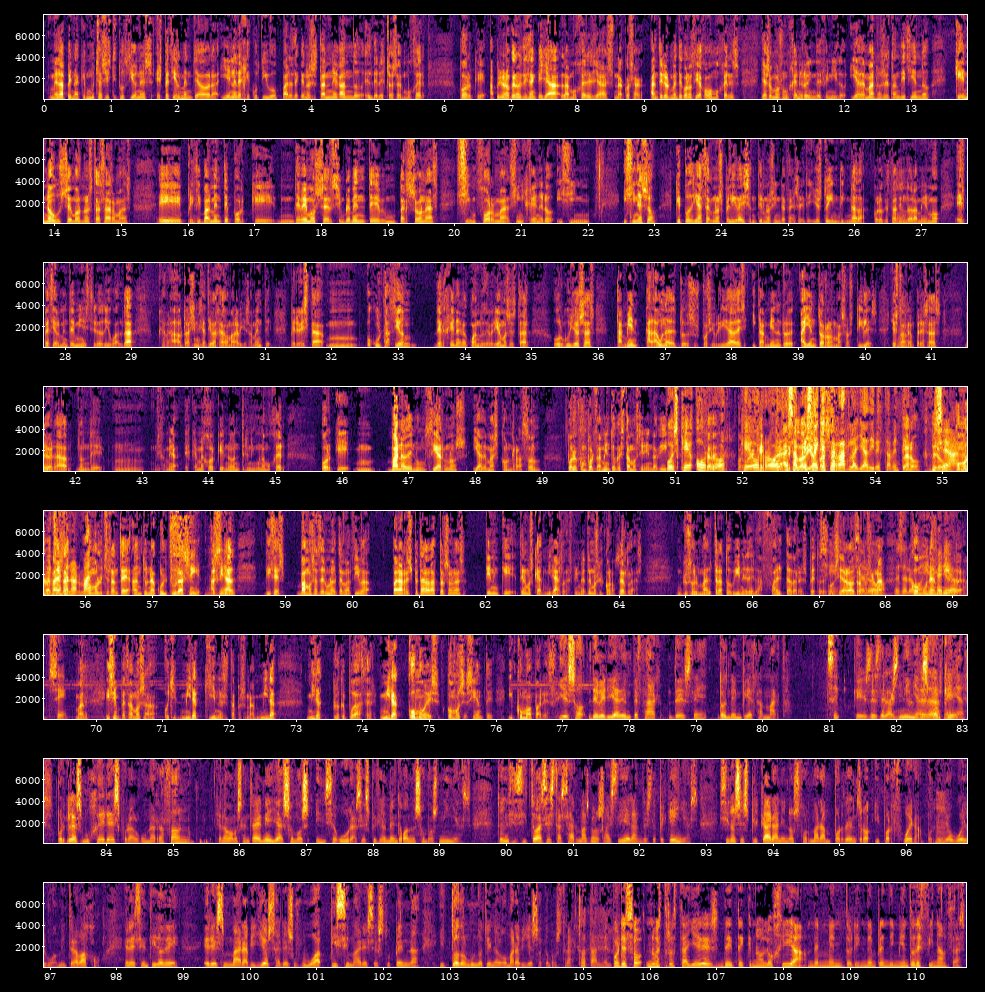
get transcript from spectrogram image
me da pena que muchas instituciones, especialmente ahora y en el Ejecutivo, parece que nos están negando el derecho a ser mujer. Porque, a primero que nos dicen que ya las mujeres ya es una cosa anteriormente conocida como mujeres, ya somos un género indefinido. Y además nos están diciendo que no usemos nuestras armas, eh, principalmente porque debemos ser simplemente personas sin forma, sin género y sin, y sin eso que podría hacernos peligrar y sentirnos indefensas. Yo estoy indignada con lo que está haciendo ahora mismo, especialmente el Ministerio de Igualdad, que habrá otras iniciativas que hagan maravillosamente. Pero esta mm, ocultación del género, cuando deberíamos estar orgullosas, también cada una de todas sus posibilidades y también dentro de- hay entornos más hostiles. Yo he estado en empresas, de verdad, donde mm, dijo, mira, es que mejor que no entre ninguna mujer porque mm, van a denunciarnos y además con razón por el comportamiento que estamos teniendo aquí. Pues qué horror. Pues qué horror. A esa empresa hay que pasa. cerrarla ya directamente. Claro, pero o sea, ¿cómo, no luchas, parece a- normal. cómo luchas ante, ante una cultura así? Al final dices, vamos a hacer una alternativa. Para respetar a las personas tienen que, tenemos que admirarlas primero, tenemos que conocerlas. Incluso el maltrato viene de la falta de respeto, de Sí, considerar a la otra persona luego, como una mierda. sí. ¿vale? Y si empezamos a, oye, mira quién es esta persona, mira, mira lo que puede hacer, mira cómo es, cómo se siente y cómo aparece. Y eso debería de empezar desde donde empieza Marta. Sí. que es desde las niñas. Desde ¿Por las qué? niñas. Porque las mujeres, por alguna razón, que no vamos a entrar en ella, somos inseguras, especialmente cuando somos niñas. Entonces, si todas estas armas nos las dieran desde pequeñas, si nos explicaran y nos formaran por dentro y por fuera, porque Mm. yo vuelvo a mi trabajo en el sentido de eres maravillosa, eres guapísima, eres estupenda y todo el mundo tiene algo maravilloso que mostrar. Totalmente. Por eso nuestros talleres de tecnología, de mentoring, de emprendimiento, de finanzas,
